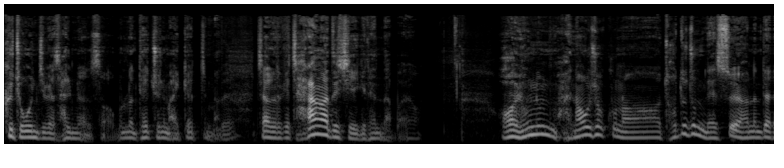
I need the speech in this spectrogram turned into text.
그 좋은 집에 살면서 물론 대출이 많이 꼈지만 네. 제가 그렇게 자랑하듯이 얘기를 했나 봐요. 아 형님 많이 나오셨구나. 저도 좀 냈어요 하는데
